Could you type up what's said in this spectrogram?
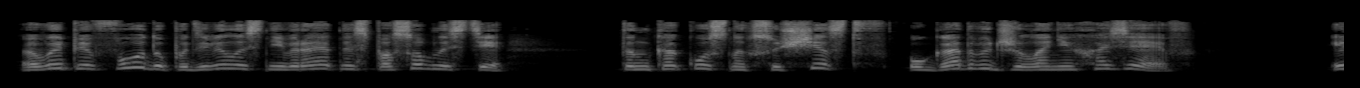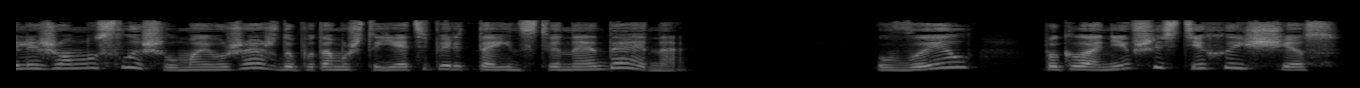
Выпив воду, подивилась невероятной способности тонкокосных существ угадывать желания хозяев. Или же он услышал мою жажду, потому что я теперь таинственная Дайна? Вейл, поклонившись, тихо исчез.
